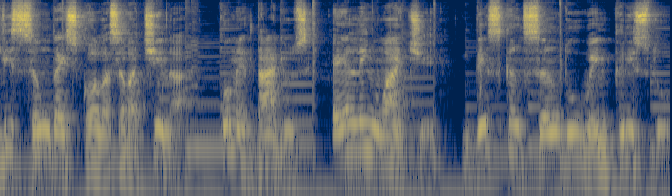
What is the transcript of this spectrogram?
Lição da Escola Sabatina. Comentários Ellen White. Descansando em Cristo.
